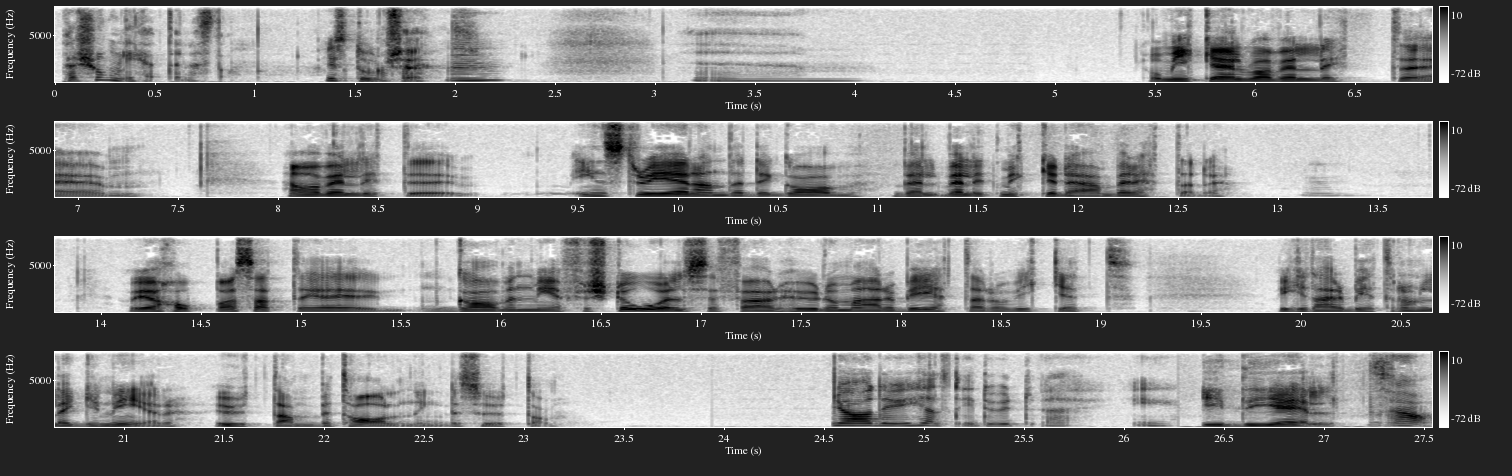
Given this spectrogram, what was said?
personligheter nästan. I stort Alltså, sett. Mm. Ehm, Och Mikael var väldigt, eh, han var väldigt eh, instruerande. Det gav väl, väldigt mycket det han berättade. Och jag hoppas att det gav en mer förståelse för hur de arbetar och vilket, vilket arbete de lägger ner utan betalning dessutom. ja det är ju helt i- Ideellt. Ja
